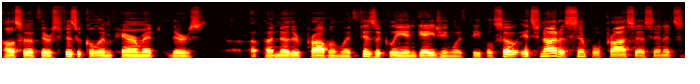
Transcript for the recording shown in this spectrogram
Also, if there's physical impairment, there's another problem with physically engaging with people. So it's not a simple process and it's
